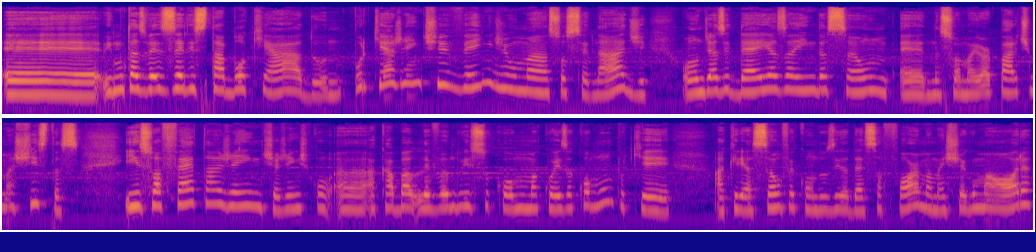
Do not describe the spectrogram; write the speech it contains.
É, e muitas vezes ele está bloqueado porque a gente vem de uma sociedade onde as ideias ainda são, é, na sua maior parte, machistas. E isso afeta a gente, a gente acaba levando isso como uma coisa comum, porque a criação foi conduzida dessa forma, mas chega uma hora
